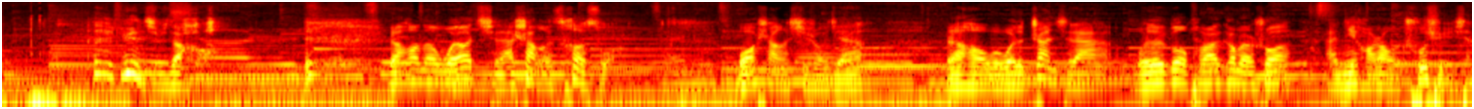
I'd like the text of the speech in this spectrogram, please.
运气比较好。然后呢，我要起来上个厕所，我要上个洗手间，然后我我就站起来，我就跟我旁边哥们儿说：“哎，你好，让我出去一下。”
